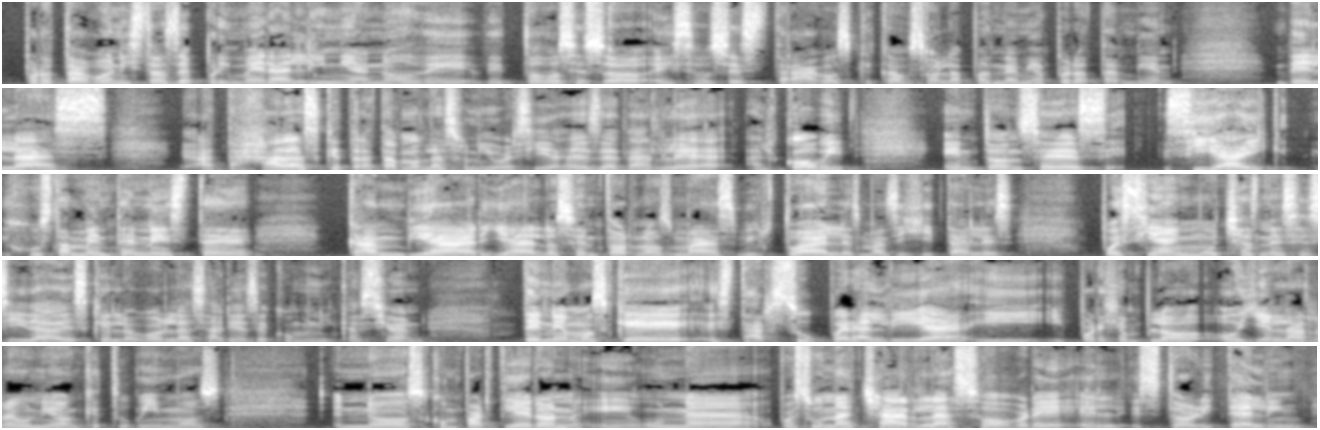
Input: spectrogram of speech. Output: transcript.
protagonistas de primera línea, ¿no? De, de todos eso, esos estragos que causó la pandemia, pero también de las atajadas que tratamos las universidades de darle al COVID. Entonces, sí hay justamente en este cambiar ya los entornos más virtuales, más digitales, pues sí hay muchas necesidades que luego las áreas de comunicación tenemos que estar súper al día y, y, por ejemplo, hoy en la reunión que tuvimos nos compartieron eh, una, pues una charla sobre el storytelling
